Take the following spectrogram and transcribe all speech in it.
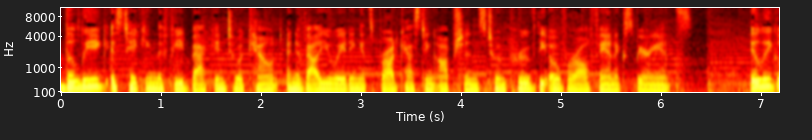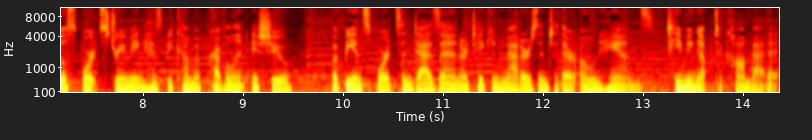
The league is taking the feedback into account and evaluating its broadcasting options to improve the overall fan experience. Illegal sports streaming has become a prevalent issue, but beIN Sports and DAZN are taking matters into their own hands, teaming up to combat it.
